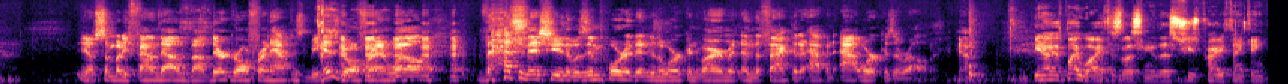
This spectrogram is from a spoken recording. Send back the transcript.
you know somebody found out about their girlfriend happens to be his girlfriend well that's an issue that was imported into the work environment and the fact that it happened at work is irrelevant Yeah. You know, if my wife is listening to this, she's probably thinking,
